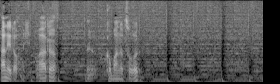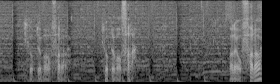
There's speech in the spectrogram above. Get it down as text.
Ah ne, doch nicht. Warte. Kommando zurück. Ich glaube, der war auf Vater. Ich glaube, der war auf Vater. War der auf Vater?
